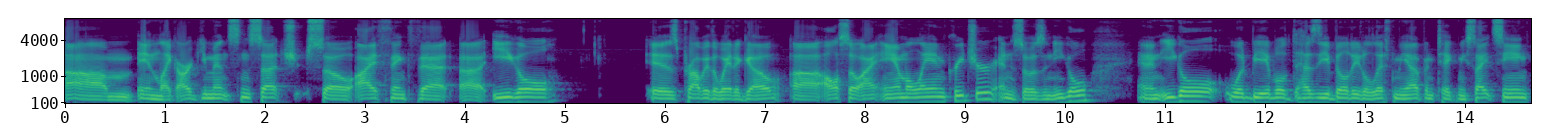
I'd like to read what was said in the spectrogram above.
um, in like arguments and such. So I think that uh, eagle is probably the way to go. Uh, also, I am a land creature, and so is an eagle. And an eagle would be able to, has the ability to lift me up and take me sightseeing.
